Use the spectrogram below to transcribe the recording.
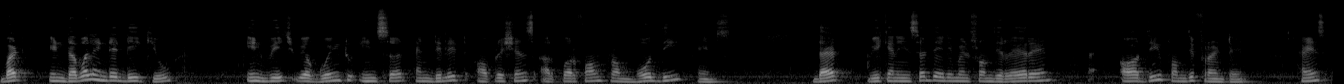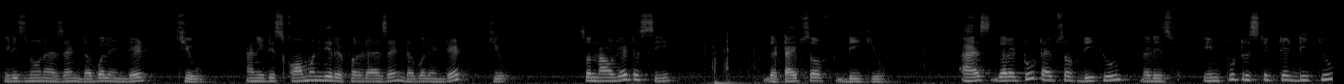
But in double-ended DQ, in which we are going to insert and delete operations are performed from both the ends. That we can insert the element from the rear end or the from the front end Hence, it is known as a double-ended queue and it is commonly referred as a double-ended queue. so now let us see the types of dequeue as there are two types of dequeue that is input restricted dequeue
